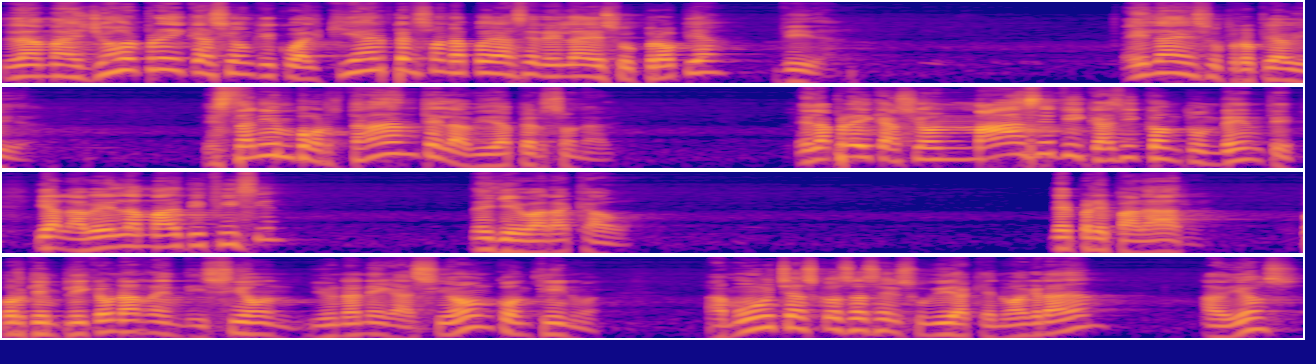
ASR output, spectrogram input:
la mayor predicación que cualquier persona puede hacer es la de su propia vida. Es la de su propia vida. Es tan importante la vida personal. Es la predicación más eficaz y contundente y a la vez la más difícil de llevar a cabo, de preparar, porque implica una rendición y una negación continua a muchas cosas en su vida que no agradan a Dios.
